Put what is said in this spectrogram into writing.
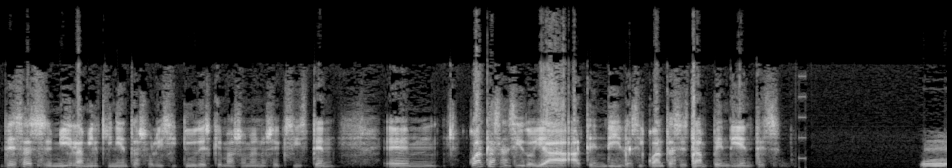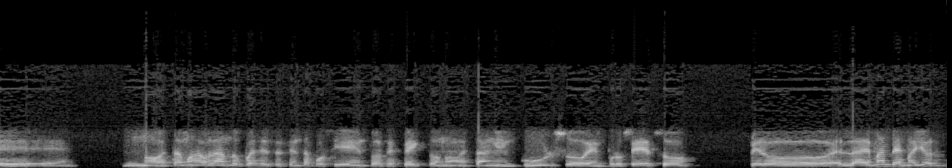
De esas mil a mil quinientas solicitudes que más o menos existen, eh, ¿cuántas han sido ya atendidas y cuántas están pendientes? Eh, no, estamos hablando pues del 60% al respecto, ¿no? Están en curso, en proceso, pero la demanda es mayor.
